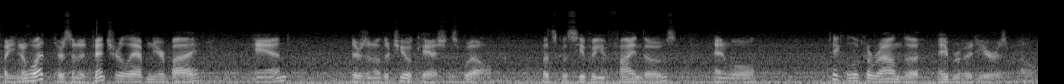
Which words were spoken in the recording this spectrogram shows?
But you know what? There's an adventure lab nearby, and there's another geocache as well. Let's go see if we can find those, and we'll take a look around the neighborhood here as well.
